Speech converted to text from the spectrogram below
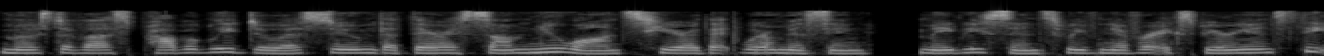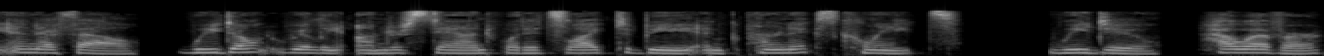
Most of us probably do assume that there is some nuance here that we're missing, maybe since we've never experienced the NFL, we don't really understand what it's like to be in Kaepernick's cleats. We do, however,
